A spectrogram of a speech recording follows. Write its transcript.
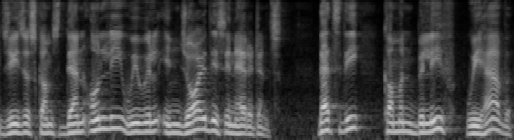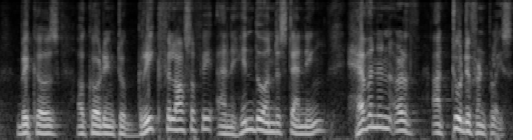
Jesus comes, then only we will enjoy this inheritance. That's the common belief we have because according to Greek philosophy and Hindu understanding, heaven and earth are two different places.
